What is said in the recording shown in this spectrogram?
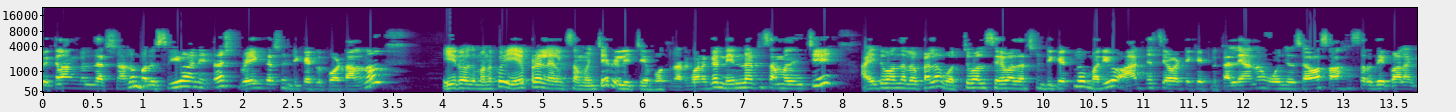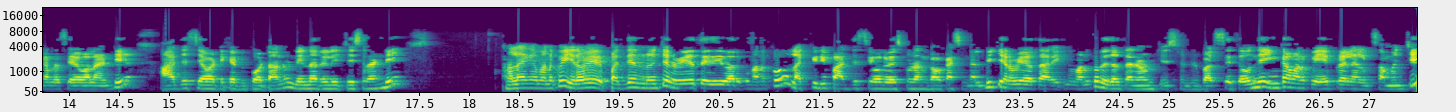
వికలాంగుల దర్శనాలు మరియు శ్రీవాణి ట్రస్ట్ బ్రేక్ దర్శన టికెట్ల కోటాలను ఈ రోజు మనకు ఏప్రిల్ నెలకు సంబంధించి రిలీజ్ చేయబోతున్నారు. కనుక నిన్నటి సంబంధించి ఐదు వందల రూపాయల వర్చువల్ సేవ దర్శన టికెట్లు మరియు ఆర్జ సేవ టికెట్లు కళ్యాణం ఊంజల్ సేవ సహస్ర దీపాలంకరణ సేవ లాంటి ఆర్జ సేవ టికెట్లు కోటాను నిన్న రిలీజ్ చేశారండి. అలాగే మనకు ఇరవై పద్దెనిమిది నుంచి ఇరవై తేదీ వరకు మనకు లక్కీ డిపార్చర్ సేవలు వేసుకోవడానికి అవకాశం కల్పించి ఇరవయో తారీఖున మనకు రిజల్ట్ అనౌన్స్ చేసినటువంటి పరిస్థితి ఉంది. ఇంకా మనకు ఏప్రిల్ నెలకు సంబంధించి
